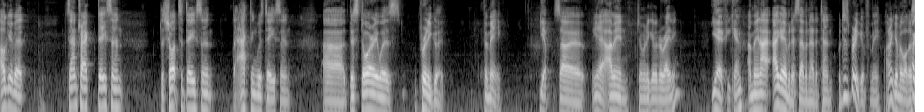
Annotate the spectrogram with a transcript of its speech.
I'll give it soundtrack decent. The shots are decent. The acting was decent. Uh, the story was pretty good for me. Yep. So yeah, I mean, do you want me to give it a rating? Yeah, if you can. I mean, I, I gave it a seven out of ten, which is pretty good for me. I don't give a lot of Okay.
